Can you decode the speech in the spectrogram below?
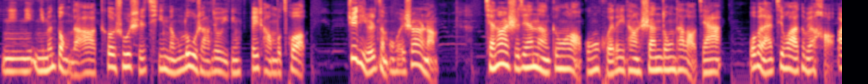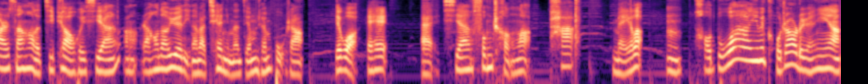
你你你们懂的啊。特殊时期能录上就已经非常不错了。具体是怎么回事呢？前段时间呢，跟我老公回了一趟山东他老家。我本来计划特别好，二十三号的机票回西安啊，然后到月底呢把欠你们的节目全补上。结果嘿嘿，哎，西安封城了，啪，没了。嗯，好毒啊！因为口罩的原因啊，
